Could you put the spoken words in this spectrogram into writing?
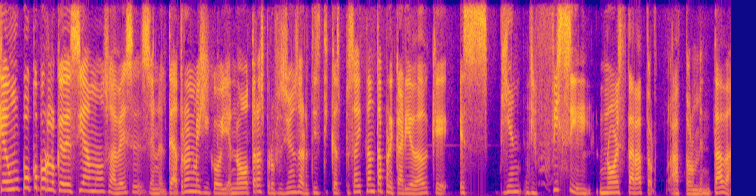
que un poco por lo que decíamos a veces en el teatro en México y en otras profesiones artísticas, pues hay tanta precariedad que es bien difícil no estar ator- atormentada.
